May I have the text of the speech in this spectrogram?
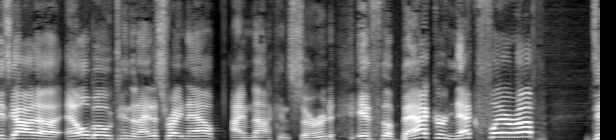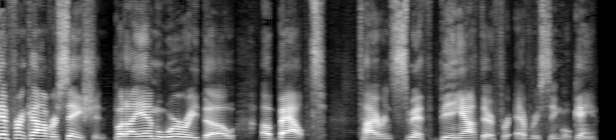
He's got a elbow tendonitis right now. I'm not concerned. If the back or neck flare up, different conversation. But I am worried though about Tyron Smith being out there for every single game.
